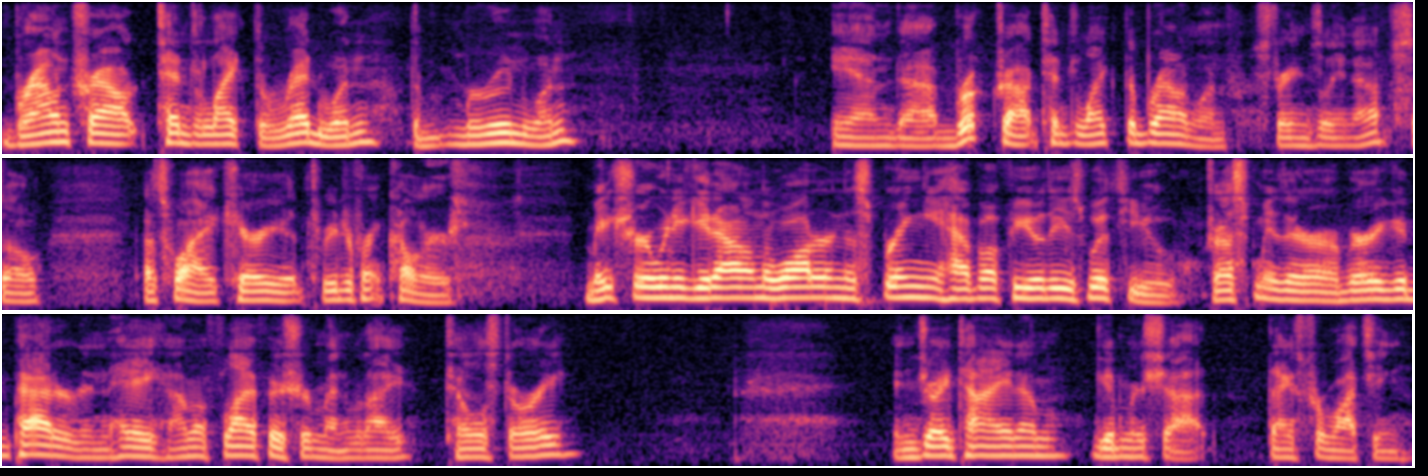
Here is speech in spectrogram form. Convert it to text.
brown trout tend to like the red one, the maroon one. And uh, brook trout tend to like the brown one, strangely enough. So that's why I carry it three different colors. Make sure when you get out on the water in the spring, you have a few of these with you. Trust me, they're a very good pattern. And hey, I'm a fly fisherman. Would I tell a story? Enjoy tying them. Give them a shot. Thanks for watching.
